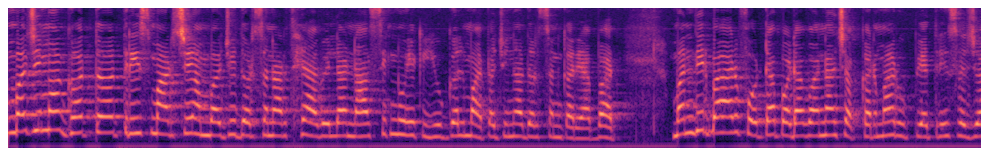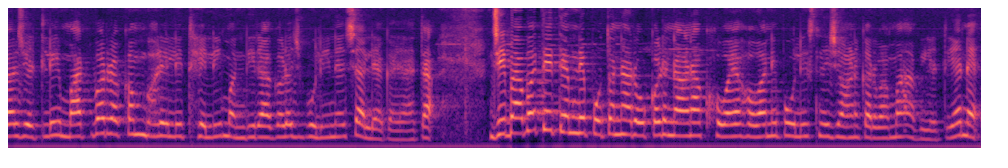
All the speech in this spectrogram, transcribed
અંબાજીમાં ગત ત્રીસ માર્ચે અંબાજી દર્શનાર્થે આવેલા નાસિકનું એક યુગલ માતાજીના દર્શન કર્યા બાદ મંદિર બહાર ફોટા પડાવવાના ચક્કરમાં રૂપિયા ત્રીસ હજાર જેટલી માતબર રકમ ભરેલી થેલી મંદિર આગળ જ ભૂલીને ચાલ્યા ગયા હતા. જે બાબતે તેમને પોતાના રોકડ નાણાં ખોવાયા હોવાની પોલીસને જાણ કરવામાં આવી હતી અને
